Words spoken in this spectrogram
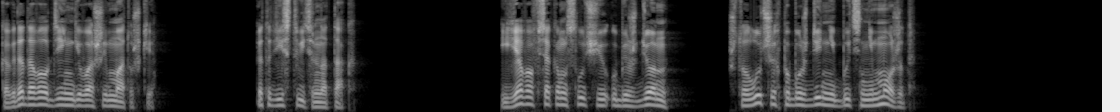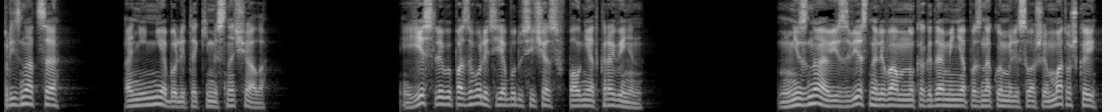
когда давал деньги вашей матушке. Это действительно так. Я во всяком случае убежден, что лучших побуждений быть не может. Признаться, они не были такими сначала. Если вы позволите, я буду сейчас вполне откровенен. Не знаю, известно ли вам, но когда меня познакомили с вашей матушкой,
